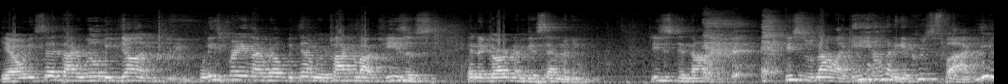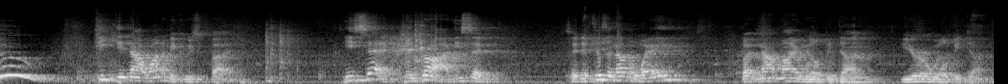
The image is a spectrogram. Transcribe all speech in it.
You know, when he said, Thy will be done, when he's praying, Thy will be done, we were talking about Jesus in the Garden of Gethsemane. Jesus did not, Jesus was not like, hey, I'm going to get crucified. Yoo-hoo! He did not want to be crucified. He said to God, He said, said, if there's another way, but not my will be done, your will be done.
